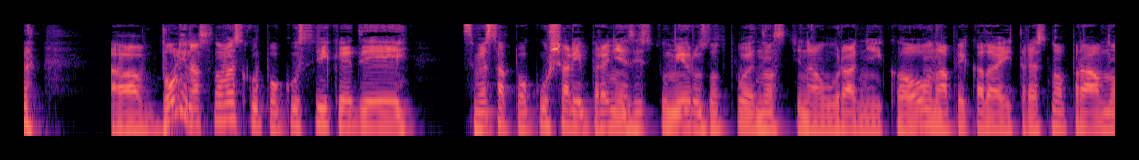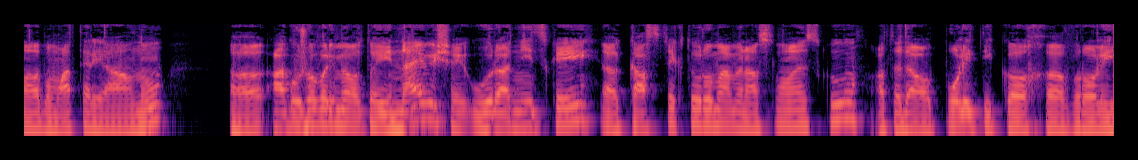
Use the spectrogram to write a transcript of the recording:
boli na Slovensku pokusy, kedy sme sa pokúšali preniesť istú mieru zodpovednosti na úradníkov, napríklad aj trestnoprávnu alebo materiálnu. Ak už hovoríme o tej najvyššej úradníckej kaste, ktorú máme na Slovensku, a teda o politikoch v roli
